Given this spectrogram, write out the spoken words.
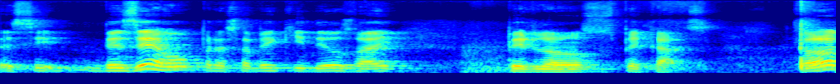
esse bezerro para saber que Deus vai perdoar nossos pecados. Fala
